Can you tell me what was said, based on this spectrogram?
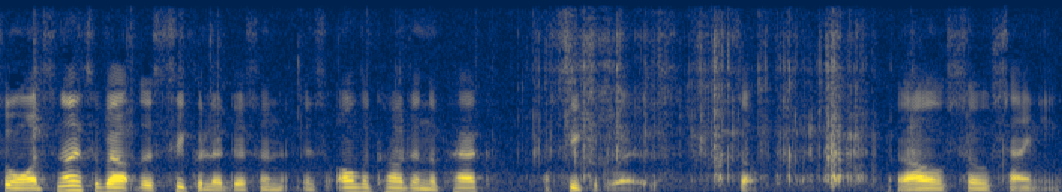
So what's nice about this secret edition is all the cards in the pack are secret rares. So they're all so shiny.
